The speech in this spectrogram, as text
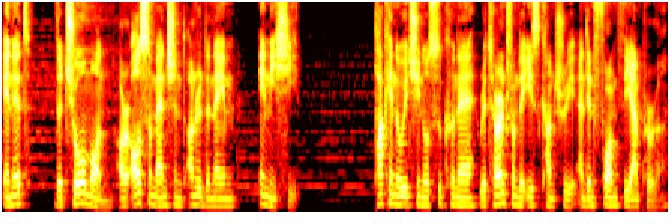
In it, the Jomon are also mentioned under the name Emishi. Takenouchi no Sukune returned from the East Country and informed the emperor,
